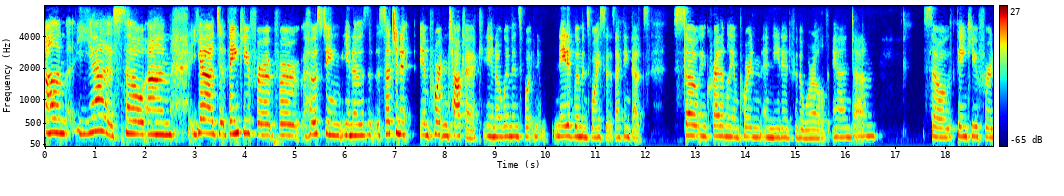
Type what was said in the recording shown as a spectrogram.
Um, yes. So, um, yeah, thank you for, for hosting, you know, such an important topic, you know, women's, vo- native women's voices. I think that's so incredibly important and needed for the world. And, um, so thank you for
